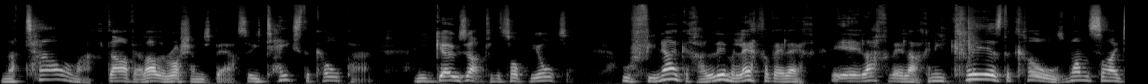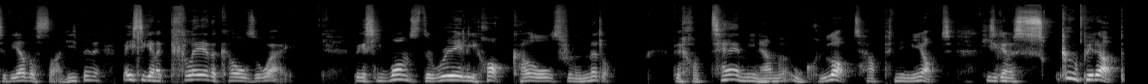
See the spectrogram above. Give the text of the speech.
Natal machdav elal rosh hamizbeach. So he takes the coal pan and he goes up to the top of the altar. And he clears the coals one side to the other side. He's been basically going to clear the coals away because he wants the really hot coals from the middle. He's going to scoop it up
